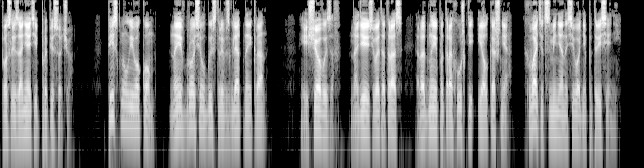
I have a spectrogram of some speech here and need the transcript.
«После занятий пропесочу». Пискнул его ком. Наив бросил быстрый взгляд на экран. Еще вызов. Надеюсь, в этот раз родные потрохушки и алкашня. Хватит с меня на сегодня потрясений.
